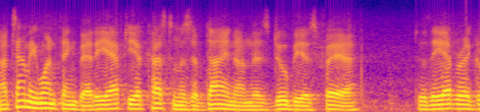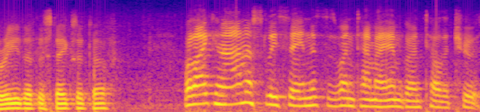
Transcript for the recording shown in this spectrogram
Now tell me one thing, Betty. After your customers have dined on this dubious fare, do they ever agree that the steaks are tough? Well, I can honestly say, and this is one time I am going to tell the truth,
